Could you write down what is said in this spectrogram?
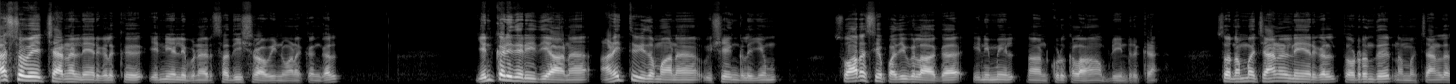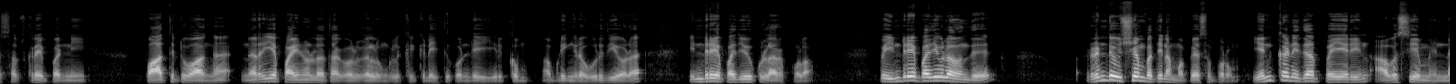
ஆஸ்ட்ரோவே சேனல் நேயர்களுக்கு எண்ணியல் நிபுணர் சதீஷ் ராவின் வணக்கங்கள். எண்கணித ரீதியான அனைத்து விதமான விஷயங்களையும் சுவாரஸ்ய பதிவுகளாக இனிமேல் நான் கொடுக்கலாம் அப்படின்னு இருக்கேன் ஸோ நம்ம சேனல் நேயர்கள் தொடர்ந்து நம்ம சேனலை சப்ஸ்கிரைப் பண்ணி பார்த்துட்டு வாங்க. நிறைய பயனுள்ள தகவல்கள் உங்களுக்கு கிடைத்து கொண்டே இருக்கும் அப்படிங்கிற உறுதியோடு இன்றைய பதிவுக்குள்ளார போகலாம் இப்போ இன்றைய பதிவில் வந்து ரெண்டு விஷயம் பற்றி நம்ம பேச போகிறோம் எண்கணித பெயரின் அவசியம் என்ன?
